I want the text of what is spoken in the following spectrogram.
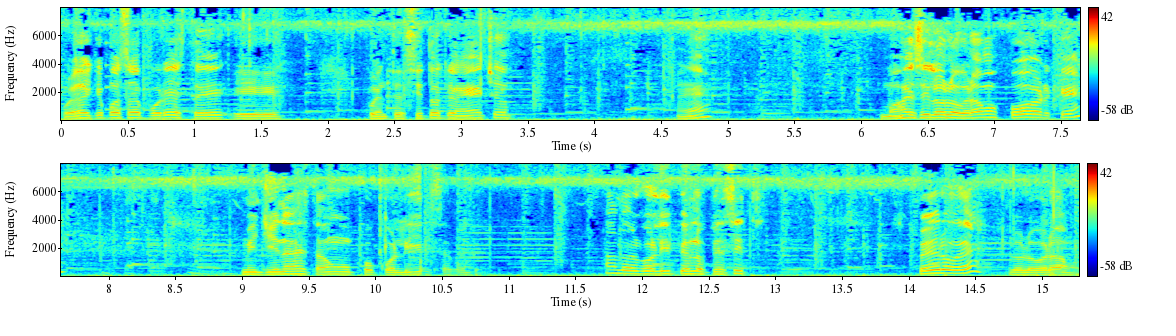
Bueno, hay que pasar por este eh, puentecito que han hecho. ¿Eh? No sé si lo logramos porque mis jeans están un poco lisas. Ando algo limpios los piecitos. Pero eh, lo logramos.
